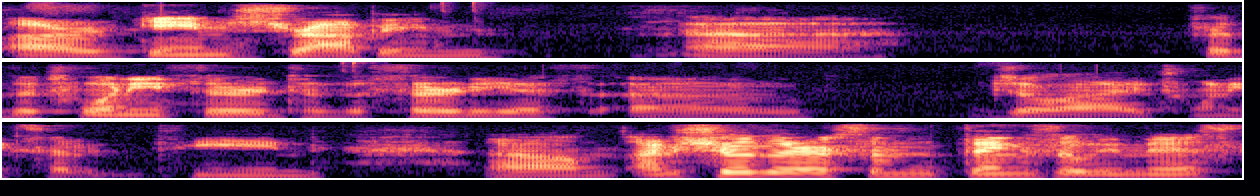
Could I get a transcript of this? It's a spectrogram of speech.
our games dropping uh, for the 23rd to the 30th of July 2017. Um, I'm sure there are some things that we missed.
